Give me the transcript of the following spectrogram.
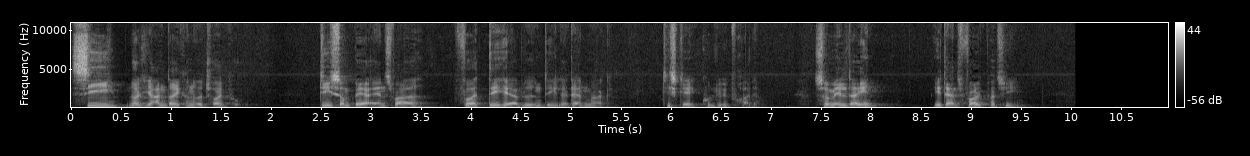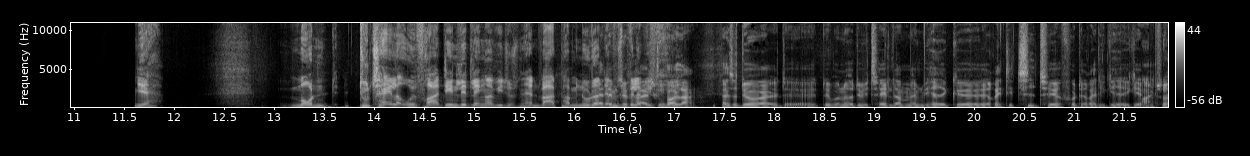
sige, når de andre ikke har noget tøj på. De, som bærer ansvaret for, at det her er blevet en del af Danmark, de skal ikke kunne løbe fra det. Så meld dig ind i Dansk Folkeparti. Ja. Morten, du taler ud fra, det er en lidt længere video, sådan her. Den var et par minutter. Ja, den blev vi faktisk for lang. Altså, det var, det, det var noget, det vi talte om, men vi havde ikke øh, rigtig tid til at få det redigeret igennem, Nej. så,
